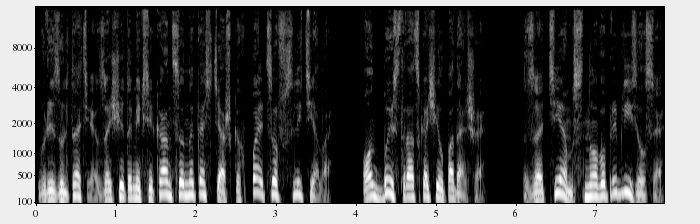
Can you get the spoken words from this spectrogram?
В результате защита мексиканца на костяшках пальцев слетела, он быстро отскочил подальше. Затем снова приблизился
